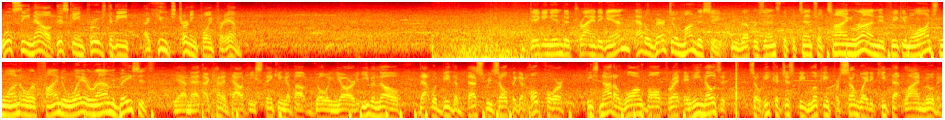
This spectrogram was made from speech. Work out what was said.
We'll see now if this game proves to be a huge turning point for him. Digging in to try it again, Adalberto Mondesi, who represents the potential tying run if he can launch one or find a way around the bases. Yeah, Matt, I kind of doubt he's thinking about going yard, even though that would be the best result they could hope for. He's not a long ball threat, and he knows it, so he could just be looking for some way to keep that line moving.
